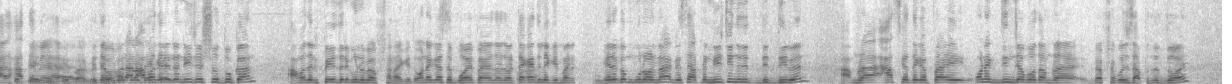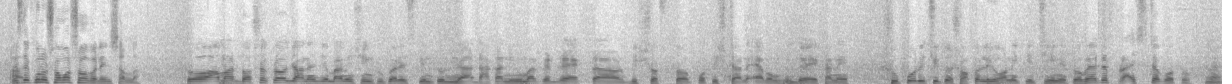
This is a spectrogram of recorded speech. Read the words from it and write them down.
হাতে হাতে পেয়ে দিতে হ্যাঁ, পারবেন। আর আমাদের এটা নিজস্ব দোকান আমাদের পেজের কোনো ব্যবসা না কিন্তু। অনেক আছে ভয় পায় টাকা দিলে কিংবা এরকম কোনো না আছে? আপনি নিশ্চিন্ত দিবেন। আমরা আজকে থেকে প্রায় অনেক দিন যাবত আমরা ব্যবসা করছি আপনাদের দোয়ায়। ঠিক কোনো সমস্যা হবে না ইনশাল্লাহ। তো আমার দর্শকরাও জানে যে সিং কুকারেজ কিন্তু ঢাকা নিউ মার্কেটের একটা বিশ্বস্ত প্রতিষ্ঠান এবং কিন্তু এখানে সুপরিচিত সকলেই অনেকে চিনে। তবে এটা প্রাইসটা কত? হ্যাঁ।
